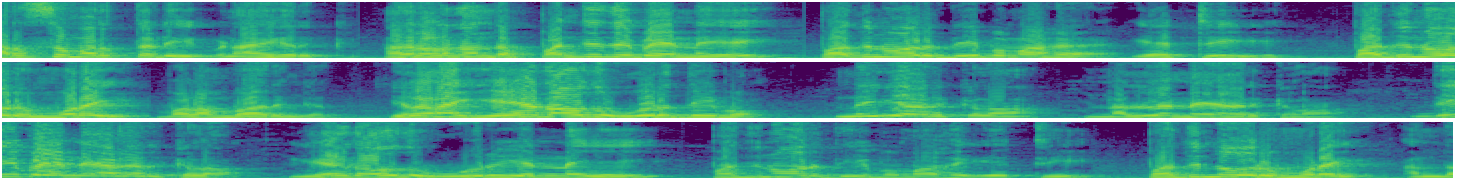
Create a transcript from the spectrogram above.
அரச மரத்தடி விநாயகருக்கு. அதனாலதான் இந்த பஞ்சதீப எண்ணெயை பதினோரு தீபமாக ஏற்றி பதினோரு முறை வலம் பாருங்கள் இல்லைன்னா ஏதாவது ஒரு தீபம் நெய்யா இருக்கலாம் நல்லெண்ணெயா இருக்கலாம் தீப எண்ணெயாக இருக்கலாம். ஏதாவது ஒரு எண்ணெயை பதினோரு தீபமாக ஏற்றி பதினோரு முறை அந்த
